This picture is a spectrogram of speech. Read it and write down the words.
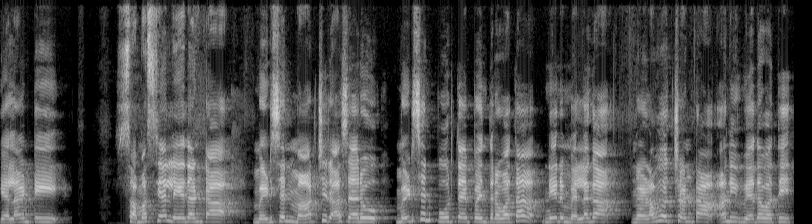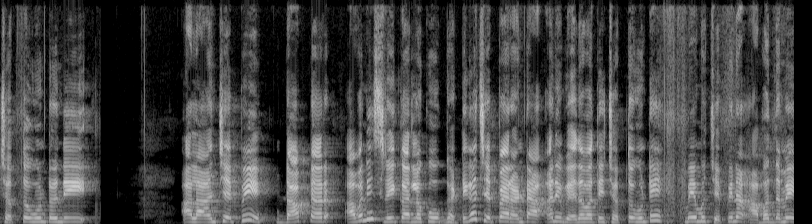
ఎలాంటి సమస్య లేదంట. మెడిసిన్ మార్చి రాశారు. మెడిసిన్ పూర్తయిపోయిన తర్వాత నేను మెల్లగా నడవచ్చంట అని వేదవతి చెప్తూ ఉంటుంది. అలా అని చెప్పి డాక్టర్ అవని శ్రీకర్లకు గట్టిగా చెప్పారంట అని వేదవతి చెప్తూ ఉంటే మేము చెప్పిన అబద్ధమే.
